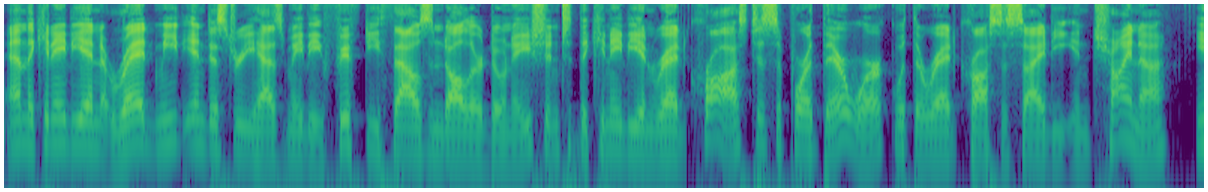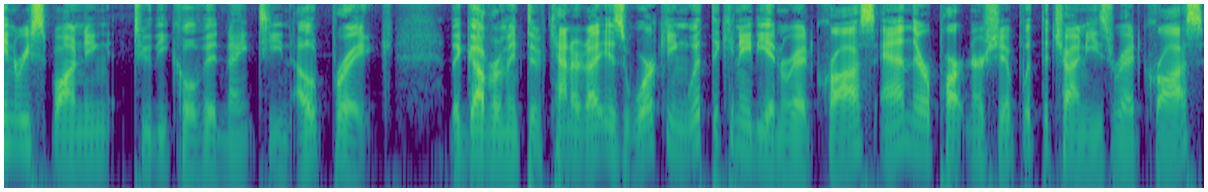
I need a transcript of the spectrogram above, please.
And the Canadian red meat industry has made a $50,000 donation to the Canadian Red Cross to support their work with the Red Cross Society in China in responding to the COVID 19 outbreak. The Government of Canada is working with the Canadian Red Cross and their partnership with the Chinese Red Cross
